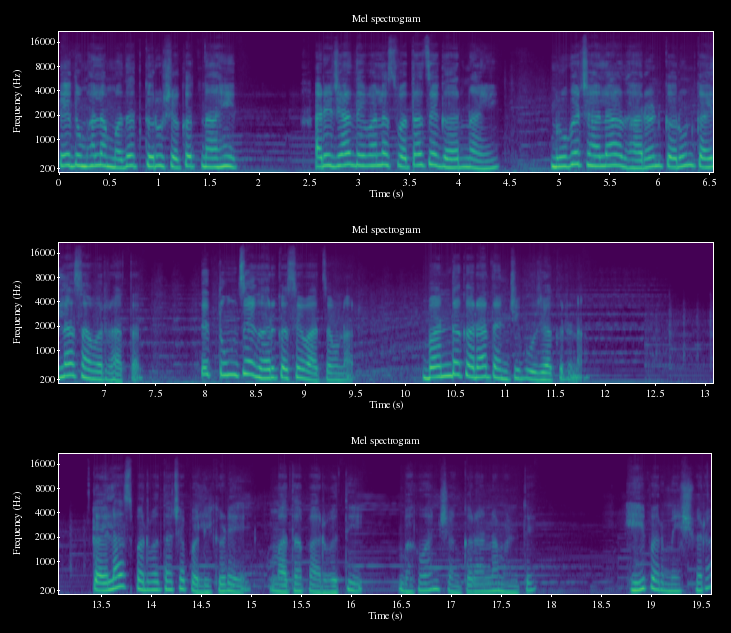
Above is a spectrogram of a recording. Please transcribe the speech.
ते तुम्हाला मदत करू शकत नाहीत. अरे ज्या देवाला स्वतःचे घर नाही मृगछाला धारण करून कैलासावर राहतात ते तुमचे घर कसे वाचवणार? बंद करा त्यांची पूजा करणं. कैलास पर्वताच्या पलीकडे माता पार्वती भगवान शंकरांना म्हणते हे परमेश्वरा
